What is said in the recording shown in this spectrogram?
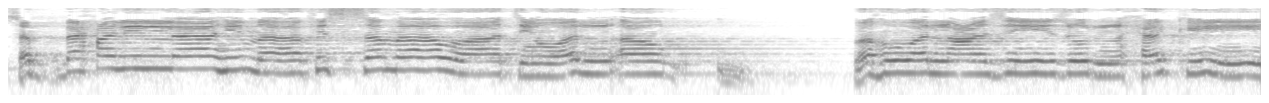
سبح لله ما في السماوات والأرض وهو العزيز الحكيم.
